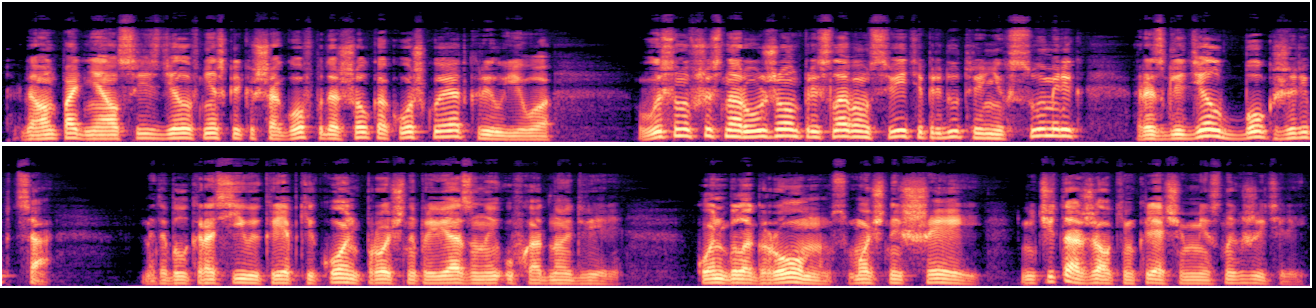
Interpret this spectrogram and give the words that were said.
Тогда он поднялся и, сделав несколько шагов, подошел к окошку и открыл его. Высунувшись наружу, он при слабом свете предутренних сумерек разглядел бок жеребца — это был красивый крепкий конь, прочно привязанный у входной двери. Конь был огромным, с мощной шеей, не чита жалким клячам местных жителей.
